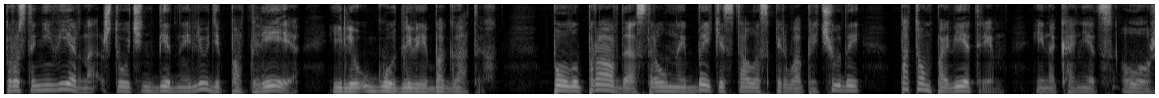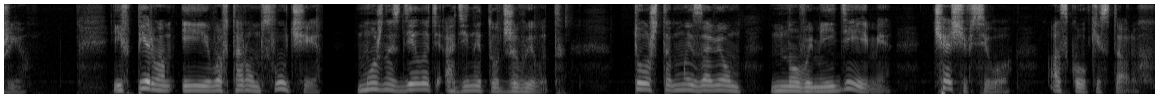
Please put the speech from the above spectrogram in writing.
Просто неверно, что очень бедные люди подлее или угодливее богатых. Полуправда остроумной Бекки стала сперва причудой, потом поветрием и, наконец, ложью. И в первом, и во втором случае можно сделать один и тот же вывод. То, что мы зовем новыми идеями, чаще всего осколки старых.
